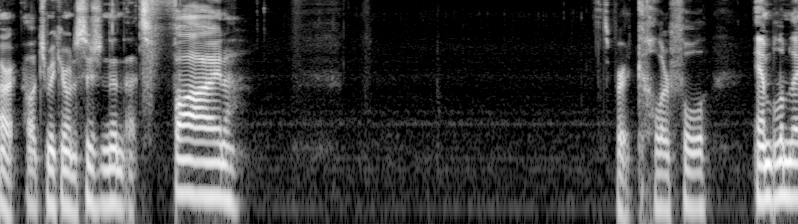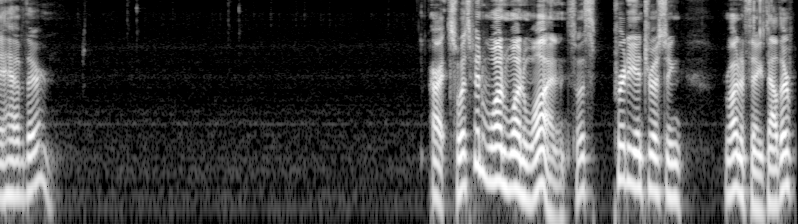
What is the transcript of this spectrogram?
All right, I'll let you make your own decision then. That's fine. It's a very colorful emblem they have there. All right, so it's been 1-1-1. So it's pretty interesting run of things. Now, they're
